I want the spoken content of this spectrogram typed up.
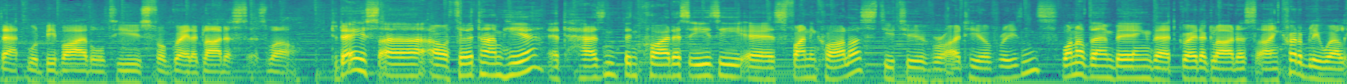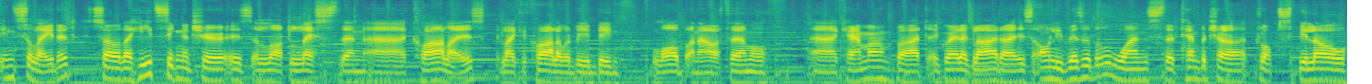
that would be viable to use for greater gliders as well. Today is uh, our third time here. It hasn't been quite as easy as finding koalas due to a variety of reasons. One of them being that greater gliders are incredibly well insulated, so the heat signature is a lot less than a koala is. Like a koala would be a big blob on our thermal uh, camera, but a greater glider is only visible once the temperature drops below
